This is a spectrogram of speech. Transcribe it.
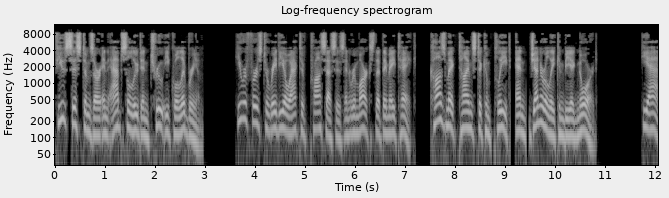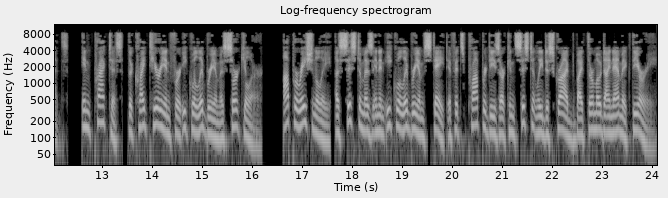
few systems are in absolute and true equilibrium." He refers to radioactive processes and remarks that they may take cosmic times to complete, and generally can be ignored." He adds, "...in practice, the criterion for equilibrium is circular. Operationally, a system is in an equilibrium state if its properties are consistently described by thermodynamic theory."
